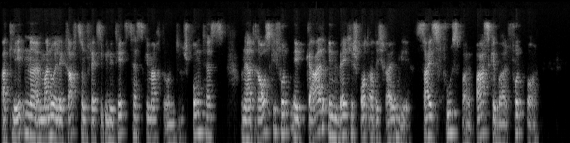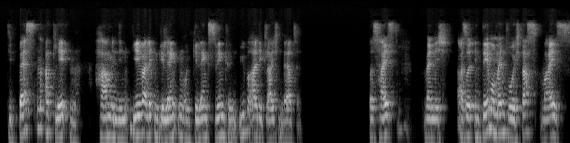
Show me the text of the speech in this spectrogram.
Athleten äh, manuelle Kraft- und Flexibilitätstests gemacht und Sprungtests. Und er hat herausgefunden, egal in welche Sportart ich reingehe, sei es Fußball, Basketball, Football, die besten Athleten haben in den jeweiligen Gelenken und Gelenkswinkeln überall die gleichen Werte. Das heißt, wenn ich, also in dem Moment, wo ich das weiß,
